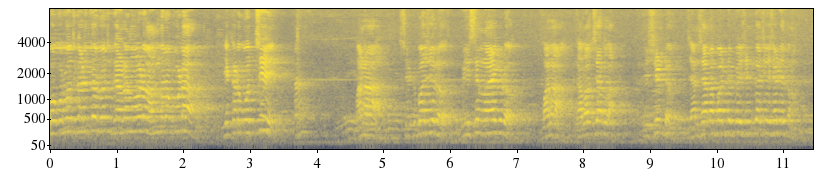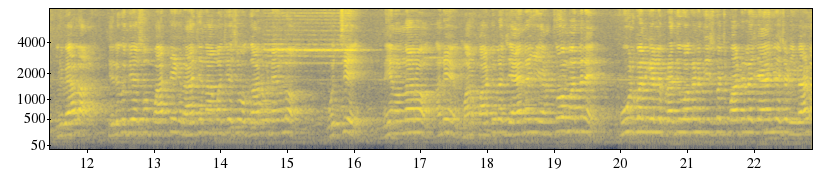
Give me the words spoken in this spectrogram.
ఒక రోజు గడితే రోజు గడమవాడు అందరూ కూడా ఇక్కడికి వచ్చి మన సిట్టుబజీలు బీసీ నాయకుడు మన కలవచర్ల పేషెంట్ జనసేన పార్టీ పేషెంట్గా చేశాడు ఇతను. ఈవేళ తెలుగుదేశం పార్టీకి రాజీనామా చేసి ఒక గానుగ టైంలో వచ్చి నేనున్నాను అని మన పార్టీలో జాయిన్ అయ్యి ఎంతో మందిని కూలి పనికి వెళ్ళి ప్రతి ఒక్కరిని తీసుకొచ్చి పార్టీలో జాయిన్ చేశాడు. ఈవేళ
